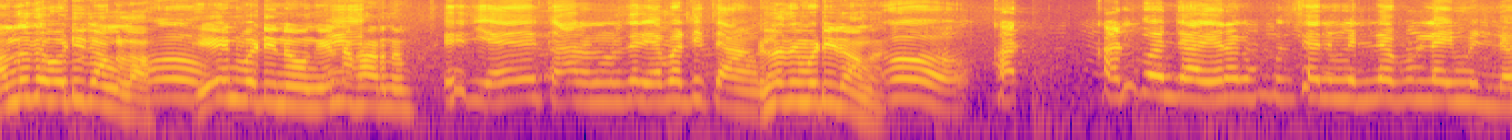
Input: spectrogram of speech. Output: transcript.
தந்ததை வெட்டிட்டாங்களா? ஏன் வெட்டினவங்க? என்ன காரணம்? எல்லாத்தையும் வெட்டிட்டாங்க. கண் கொஞ்சம் எனக்கு புருஷனும் இல்லை பிள்ளையும் இல்லை.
